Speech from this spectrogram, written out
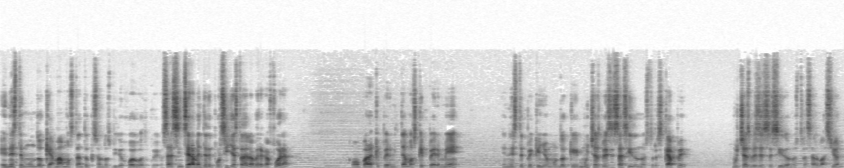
en este mundo que amamos tanto que son los videojuegos, güey. O sea, sinceramente de por sí ya está de la verga afuera. Como para que permitamos que permee en este pequeño mundo que muchas veces ha sido nuestro escape, muchas veces ha sido nuestra salvación,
